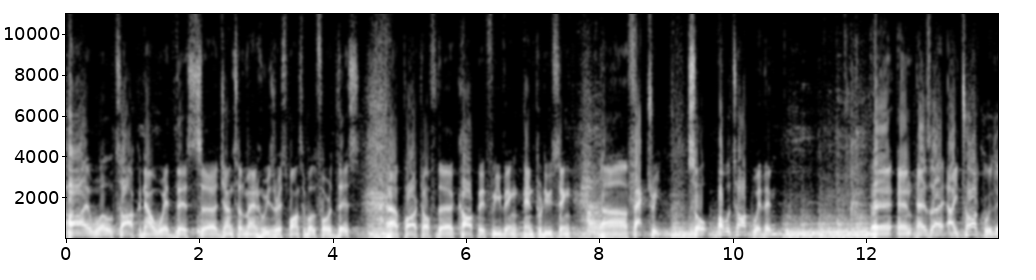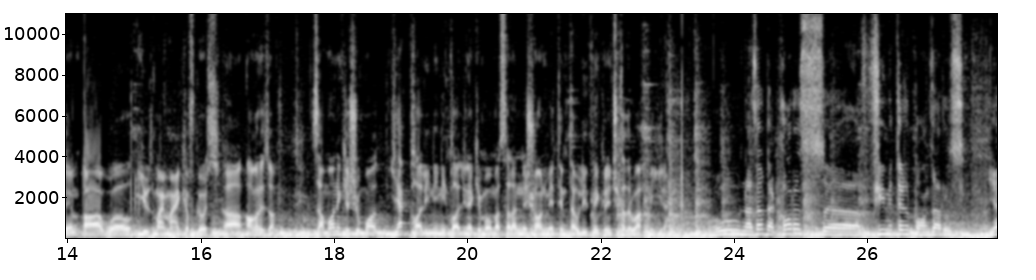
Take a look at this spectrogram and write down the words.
I will talk now with this uh, gentleman who is responsible for this uh, part of the carpet weaving and producing uh, factory. So I will talk with him. Uh, and as I, I talk with him, I will use my mic, of course. Uh, آقا رضا زمانی که شما یک قالین اینی قالینه که ما مثلا نشان میتیم تولید می‌کنین چقدر وقت می‌گیره؟ او نظر در کار است فی متر 15 روز یک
